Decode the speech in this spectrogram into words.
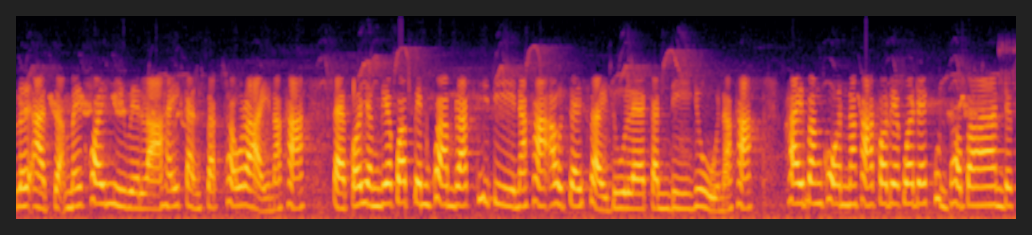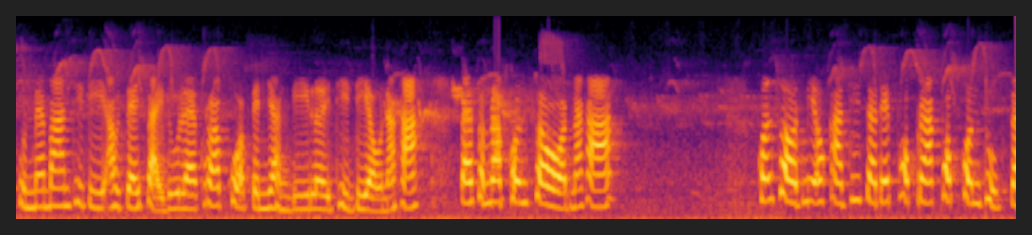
เลยอาจจะไม่ค่อยมีเวลาให้กันสักเท่าไหร่นะคะ แต่ก็ยังเรียกว่าเป็นความรักที่ดีนะคะ เอาใจใส่ดูแลกันดีอยู่นะคะใครบางคนนะคะ ก็เรียกว่าได้คุณพ่อบ้านได้คุณแม่บ้านที่ดีเอาใจใส่ดูแลครอบครัวเป็นอย่างดีเลยทีเดียวนะคะ แต่สำหรับคนโสดนะคะ คนโสดมีโอกาสที่จะได้พบรักพบคนถูกใจ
